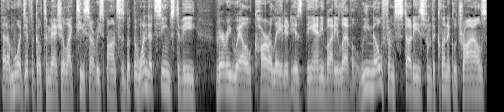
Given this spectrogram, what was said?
that are more difficult to measure, like T cell responses. But the one that seems to be very well correlated is the antibody level. We know from studies from the clinical trials,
